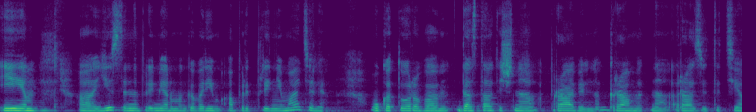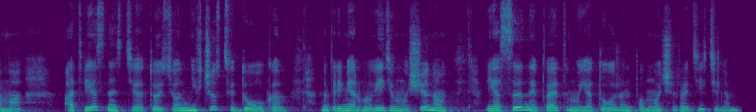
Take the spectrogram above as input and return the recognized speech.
И а, если, например, мы говорим о предпринимателе, у которого достаточно правильно, грамотно развита тема ответственности, то есть он не в чувстве долга. Например, мы видим мужчину, я сын, и поэтому я должен помочь родителям.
